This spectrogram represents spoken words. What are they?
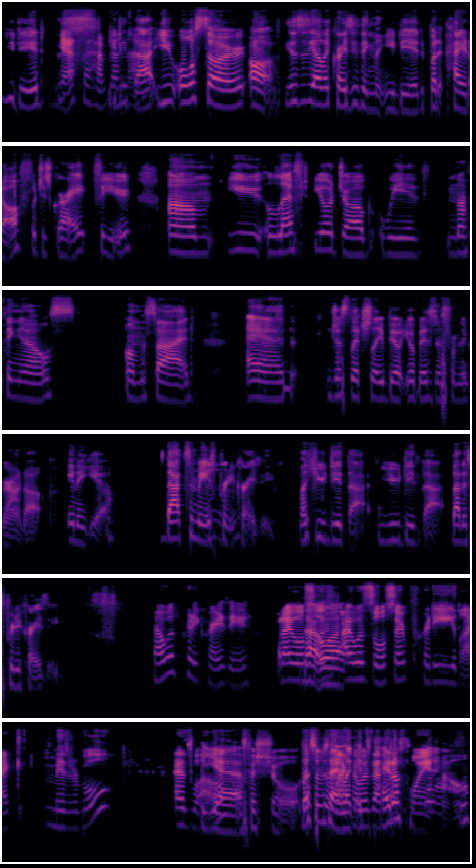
You did. Yes, I have You done did that. that. You also, oh, this is the other crazy thing that you did, but it paid off, which is great for you. Um, you left your job with nothing else on the side and just literally built your business from the ground up in a year. That to me is pretty Mhm. crazy. Like you did that. You did that. That is pretty crazy. That was pretty crazy. But I also I was also pretty like miserable as well. Yeah, for sure. That's what I'm saying. like, Like, it's paid that off point. now.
